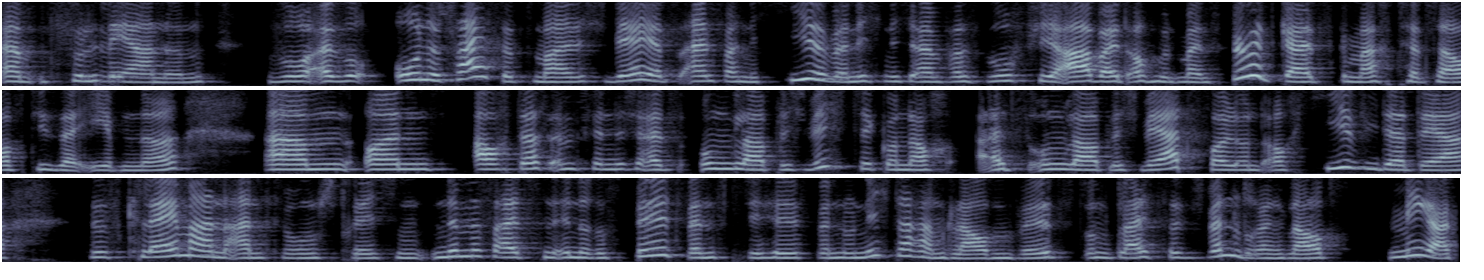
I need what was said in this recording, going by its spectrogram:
ähm, zu lernen. So, also ohne Scheiß jetzt mal. Ich wäre jetzt einfach nicht hier, wenn ich nicht einfach so viel Arbeit auch mit meinen Spirit Guides gemacht hätte auf dieser Ebene. Ähm, und auch das empfinde ich als unglaublich wichtig und auch als unglaublich wertvoll. Und auch hier wieder der Disclaimer in Anführungsstrichen. Nimm es als ein inneres Bild, wenn es dir hilft, wenn du nicht daran glauben willst und gleichzeitig, wenn du daran glaubst, mega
